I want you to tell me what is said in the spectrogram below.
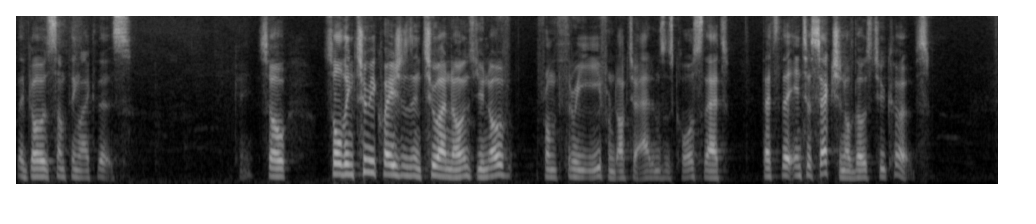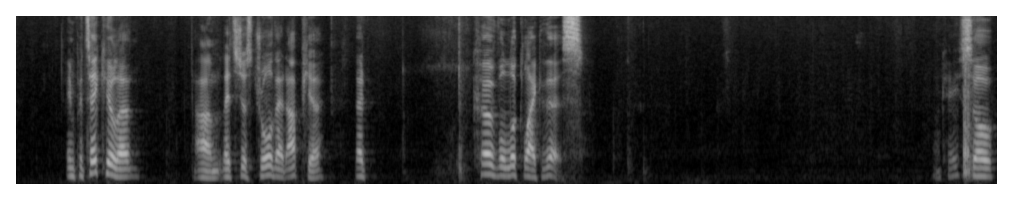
that goes something like this. Okay? So solving two equations in two unknowns, you know from 3E, from Dr. Adams's course, that that's the intersection of those two curves. In particular, um, let's just draw that up here. That curve will look like this. Okay, so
